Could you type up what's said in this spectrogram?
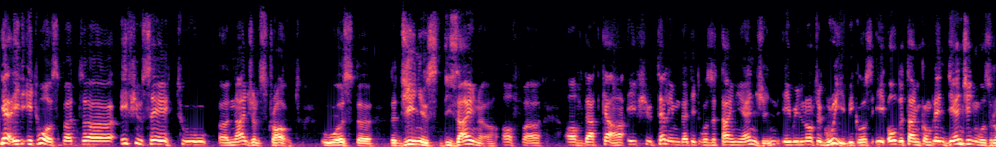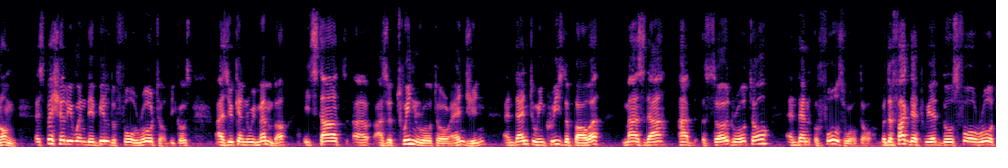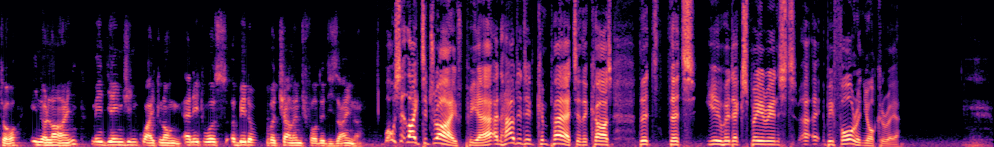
Yeah, it, it was. But uh, if you say to uh, Nigel Stroud, who was the, the genius designer of uh, of that car, if you tell him that it was a tiny engine, he will not agree because he all the time complained the engine was long, especially when they build a four rotor. Because as you can remember, it started uh, as a twin rotor engine, and then to increase the power, Mazda had a third rotor and then a fourth rotor. But the fact that we had those four rotor in a line made the engine quite long, and it was a bit of a challenge for the designer. What was it like to drive, Pierre, and how did it compare to the cars that that you had experienced uh, before in your career?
